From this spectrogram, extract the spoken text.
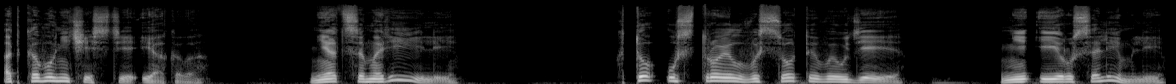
От кого нечестие Иакова? Не от Самарии ли? Кто устроил высоты в Иудее? Не Иерусалим ли?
